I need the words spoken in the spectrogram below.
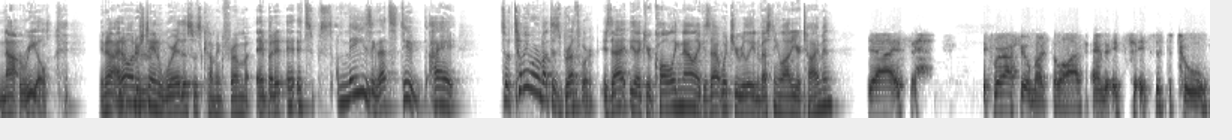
not real. you know, I don't mm-hmm. understand where this was coming from, eh, but it, it's amazing. That's dude. I so tell me more about this breath work. Is that like your calling now? Like, is that what you're really investing a lot of your time in? Yeah, it's it's where I feel most alive, and it's it's just a tool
